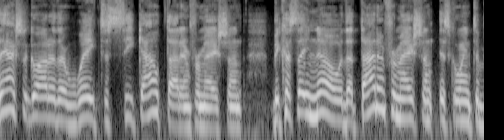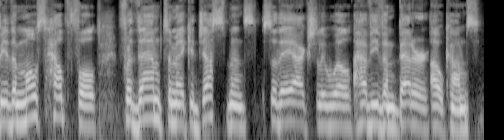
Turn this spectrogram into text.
they actually go out of their way to seek out that information because they know that that information is going to be the most helpful for them to make adjustments so they actually will have even better outcomes.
